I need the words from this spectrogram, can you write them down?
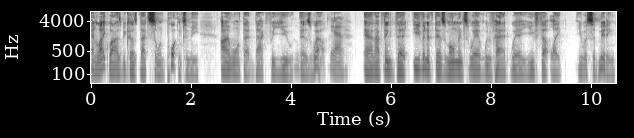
And likewise, because that's so important to me, I want that back for you as well. Yeah. And I think that even if there's moments where we've had where you felt like you were submitting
